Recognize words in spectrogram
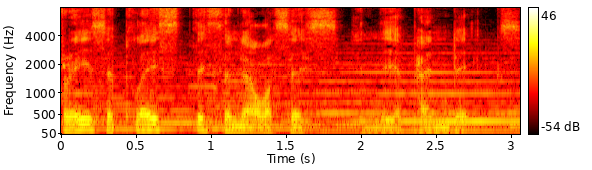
Frazer placed this analysis in the appendix.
